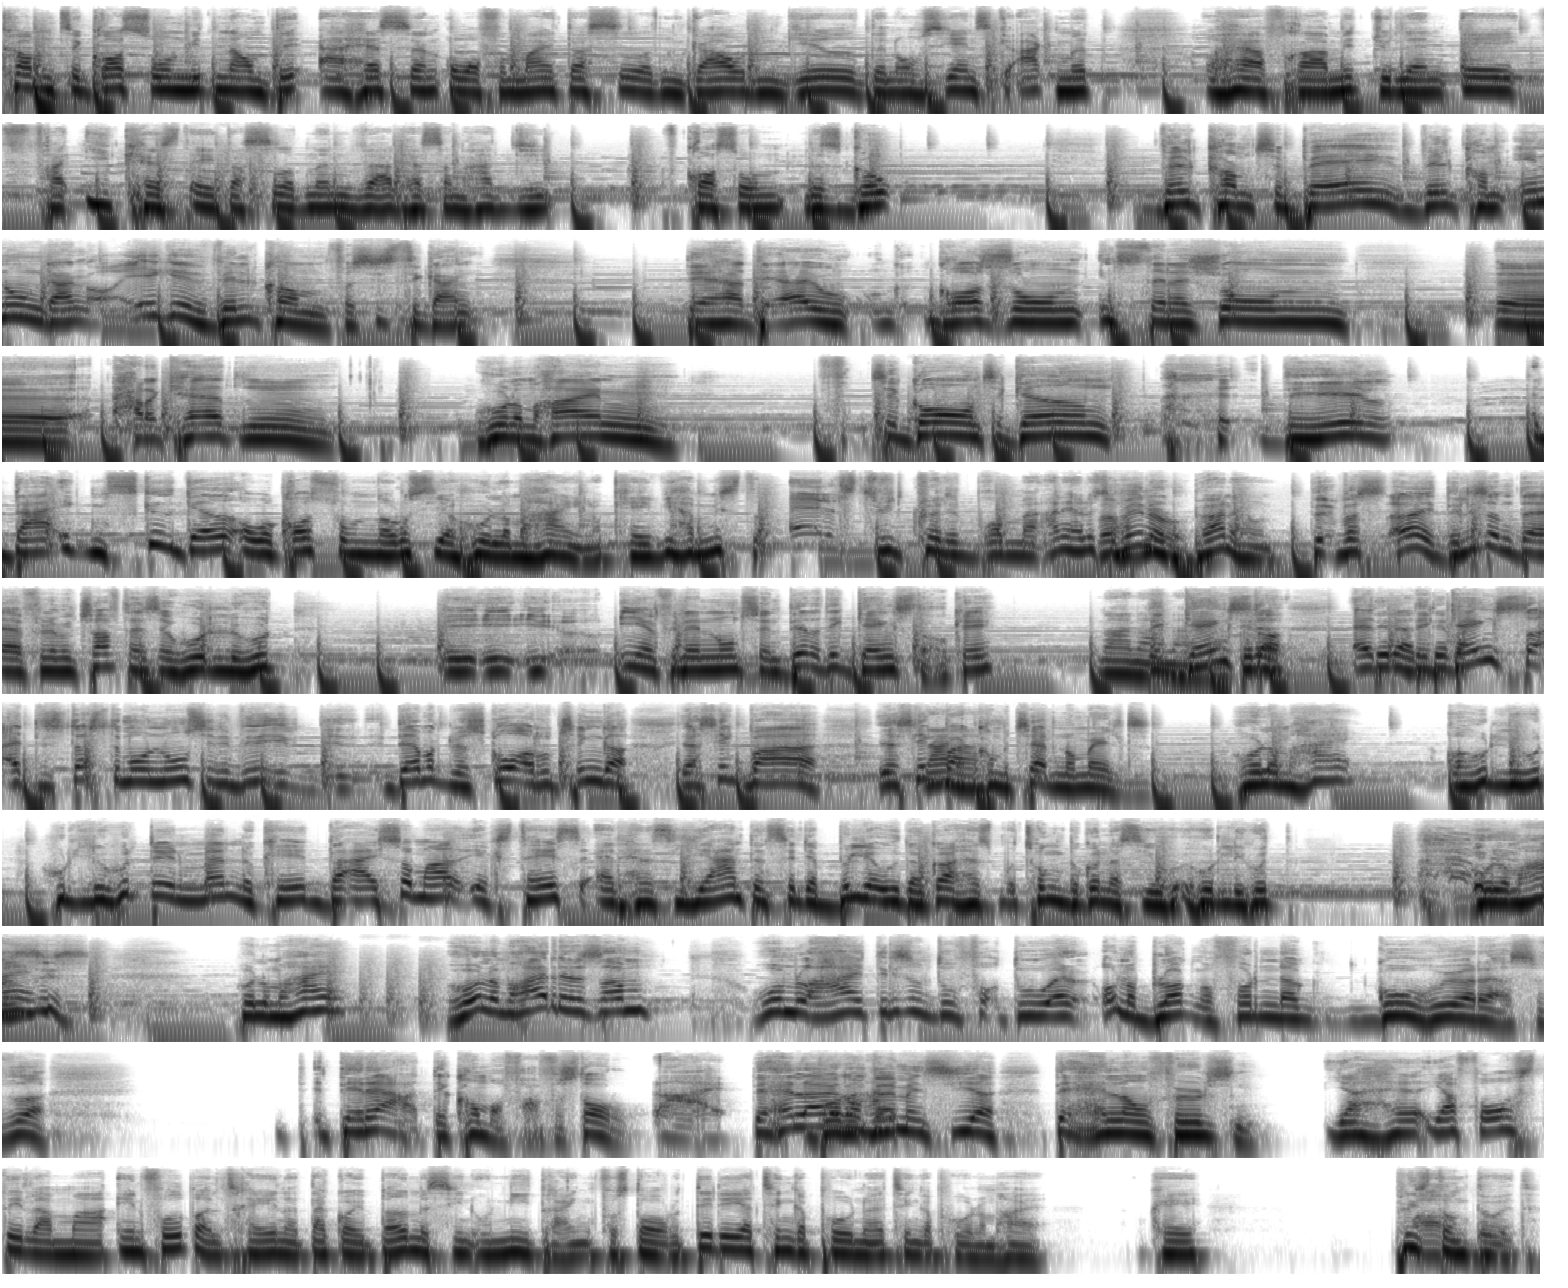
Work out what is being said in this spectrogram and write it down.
Velkommen til Gråzonen. Mit navn det er Hassan. Over for mig der sidder den gav, den gede, den oceanske Ahmed. Og her fra Midtjylland A, fra IKAST A, der sidder den anden vært, Hassan Haji. Gråzonen, let's go. Velkommen tilbage. Velkommen endnu en gang, og ikke velkommen for sidste gang. Det her, det er jo Gråzonen, installationen, øh, harakaten, hul om hegnen, til gården, til gaden, det hele. Der er ikke en skid gade over Gråzonen, når du siger hul om hegn, okay? Vi har mistet al street credit, bror, man. Jeg har lyst til at i børnehaven. Det, hvad, øj, det er ligesom, da Flemming Toft, han sagde hurtigt hud i, i, i EM-finalen nogensinde. Det der, det er gangster, okay? Nej, nej, Det er nej, nej. gangster, der- at, det der, det, er det var- gangster, at det største mål nogensinde i i Danmark bliver scoret, og du tænker, jeg skal ikke bare, jeg skal ikke Nej, bare nej. kommentere det normalt. Hul om hej og Hudlihud. Hudlihud, det er en mand, okay, der er så meget i ekstase, at hans hjerne, den sender bølger ud, der gør, at hans tunge begynder at sige Hudlihud. Hul om hej, Præcis. hul om hej. Hul om hej, det er det samme. Hul om hej, det er ligesom, du, får, du er under blokken og får den der gode ryger der, og så videre. Det, der, det kommer fra, forstår du? Nej. Det handler ikke om, hvad man siger. Det handler om følelsen. Jeg, havde, jeg forestiller mig en fodboldtræner, der går i bad med sin unidreng, forstår du? Det er det, jeg tænker på, når jeg tænker på om hej. Okay? Please Wow. don't do it.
